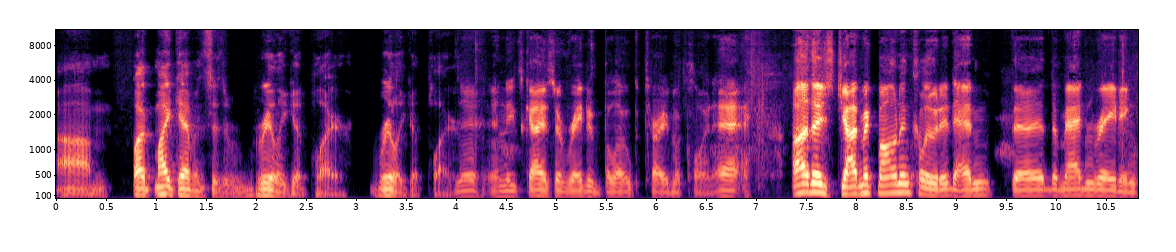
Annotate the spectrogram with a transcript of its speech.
Um, but Mike Evans is a really good player. Really good player. Yeah, and these guys are rated below Terry McLaurin. Uh, others, John McMullen included, and the the Madden rating.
